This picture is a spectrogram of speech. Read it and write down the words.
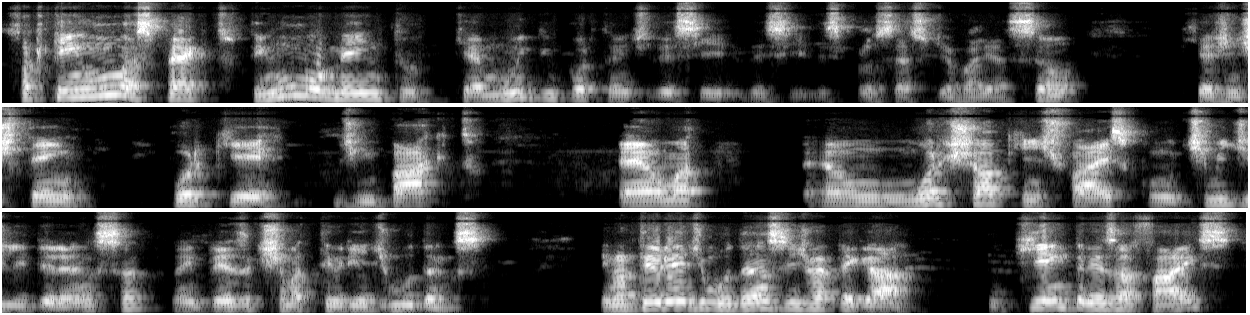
só que tem um aspecto, tem um momento que é muito importante desse, desse, desse processo de avaliação que a gente tem, porque de impacto, é, uma, é um workshop que a gente faz com o time de liderança da empresa que chama Teoria de Mudança. E na teoria de mudança, a gente vai pegar o que a empresa faz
